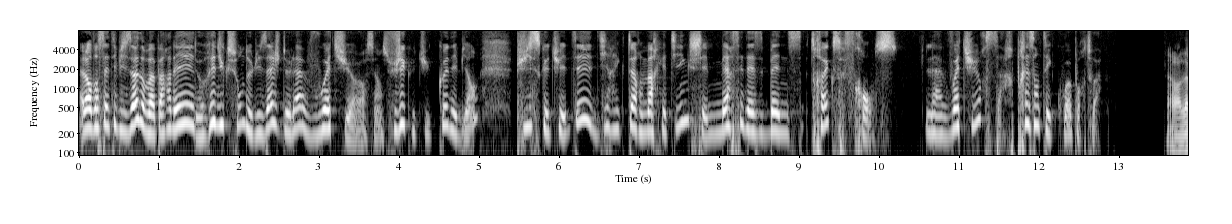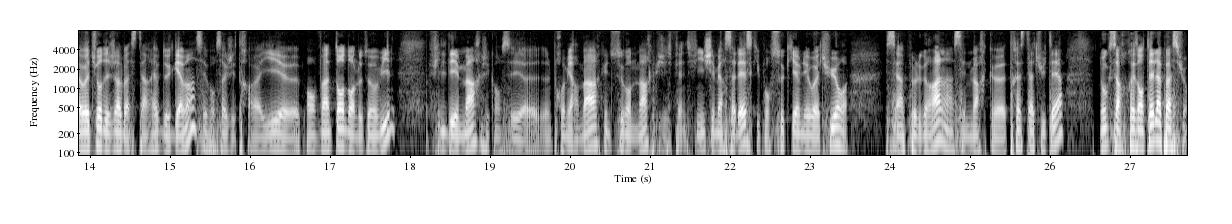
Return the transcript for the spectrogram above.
Alors dans cet épisode, on va parler de réduction de l'usage de la voiture. Alors c'est un sujet que tu connais bien puisque tu étais directeur marketing chez Mercedes-Benz Trucks France. La voiture, ça représentait quoi pour toi? Alors la voiture déjà, bah, c'était un rêve de gamin, c'est pour ça que j'ai travaillé euh, pendant 20 ans dans l'automobile. Au fil des marques, j'ai commencé euh, une première marque, une seconde marque, puis j'ai fini chez Mercedes, qui pour ceux qui aiment les voitures, c'est un peu le Graal, hein, c'est une marque euh, très statutaire. Donc ça représentait la passion.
